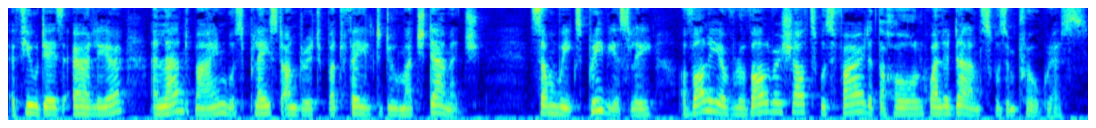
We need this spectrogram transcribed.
A few days earlier, a landmine was placed under it but failed to do much damage. Some weeks previously, a volley of revolver shots was fired at the hall while a dance was in progress.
